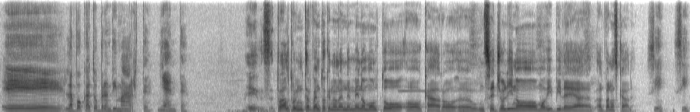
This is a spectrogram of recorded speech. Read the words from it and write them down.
e l'avvocato Brandimarte, niente. E, tra l'altro un intervento che non è nemmeno molto oh, caro, eh, un seggiolino movibile a, al Vanoscale. Sì, sì.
